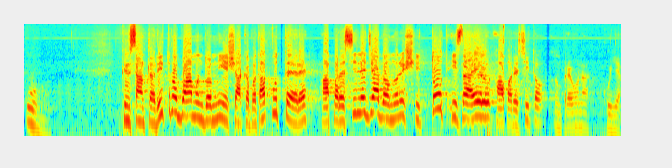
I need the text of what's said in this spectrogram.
1. Când s-a întărit Roboam în domnie și a căpătat putere, a părăsit legea Domnului și tot Israelul a părăsit-o împreună cu el.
